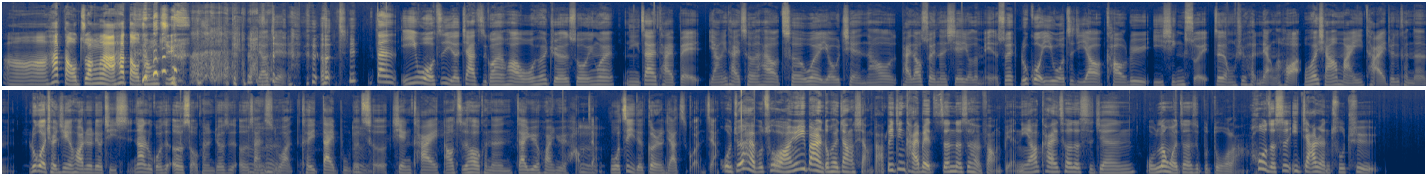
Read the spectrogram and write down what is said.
哦，他倒装啦，他倒装句，了解。但以我自己的价值观的话，我会觉得说，因为你在台北养一台车，还有车位、油钱，然后牌照税那些有的没的，所以如果以我自己要考虑以薪水这种去衡量的话，我会想要买一台，就是可能。如果全新的话就六七十，那如果是二手，可能就是二三十万可以代步的车，嗯、先开，然后之后可能再越换越好，这样。嗯、我自己的个人价值观这样，我觉得还不错啊，因为一般人都会这样想吧。毕竟台北真的是很方便，你要开车的时间，我认为真的是不多啦。或者是一家人出去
